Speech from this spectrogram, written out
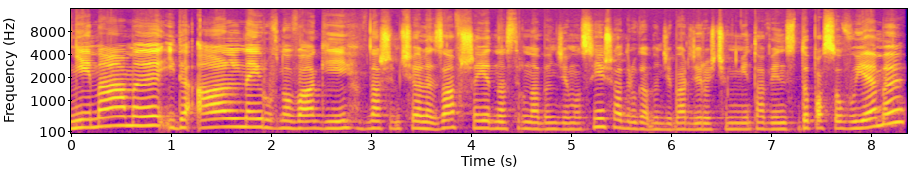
Nie mamy idealnej równowagi w naszym ciele. Zawsze jedna strona będzie mocniejsza, druga będzie bardziej rozciągnięta, więc dopasowujemy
